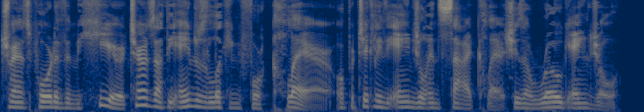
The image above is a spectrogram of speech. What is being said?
transported them here. Turns out the angels are looking for Claire, or particularly the angel inside Claire. She's a rogue angel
